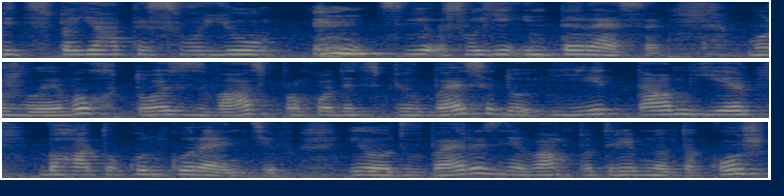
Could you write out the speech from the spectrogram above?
Відстояти свою, свої інтереси. Можливо, хтось з вас проходить співбесіду і там є багато конкурентів. І от в березні вам потрібно також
